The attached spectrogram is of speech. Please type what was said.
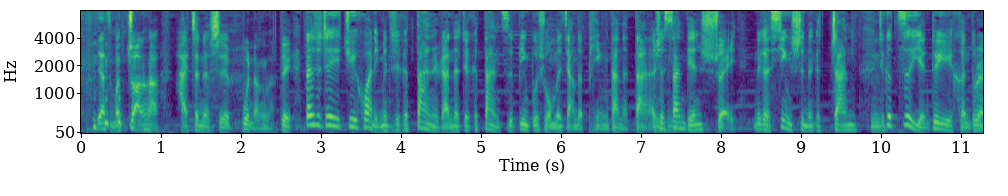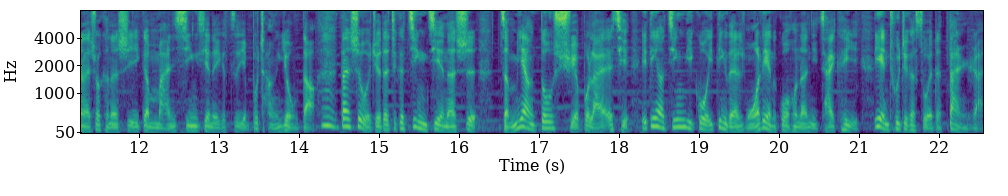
要怎么装啊，还真的是不能了。对，但是这一句话里面的这个淡然的这个淡字，并不是我们讲的平淡的淡，而是三点水那个姓氏那个沾、这个字眼，对于很多人来说可能是一个蛮新鲜的一个字眼，不常用到。嗯，但是我觉得这个境界呢，是怎么样都学不来，而且一定要经历过一定的磨练的过后呢，你才可以练出这个所谓的淡然。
